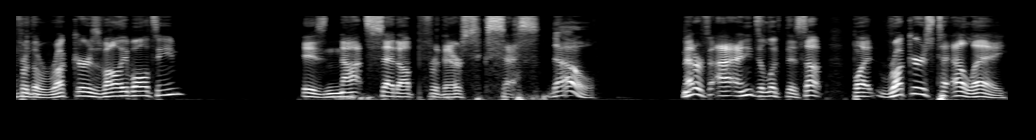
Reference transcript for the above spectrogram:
for Mhm. the Rutgers volleyball team is not set up for their success. No. Matter of fact, I I need to look this up, but Rutgers to LA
